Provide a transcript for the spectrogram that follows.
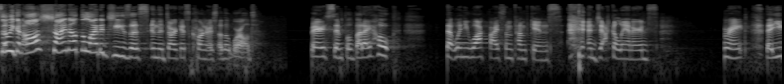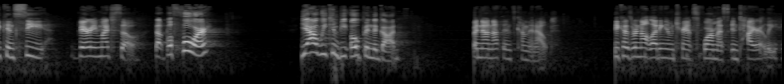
So we can all shine out the light of Jesus in the darkest corners of the world. Very simple, but I hope that when you walk by some pumpkins and jack o' lanterns, right, that you can see very much so that before yeah, we can be open to God, but now nothing's coming out because we're not letting Him transform us entirely.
